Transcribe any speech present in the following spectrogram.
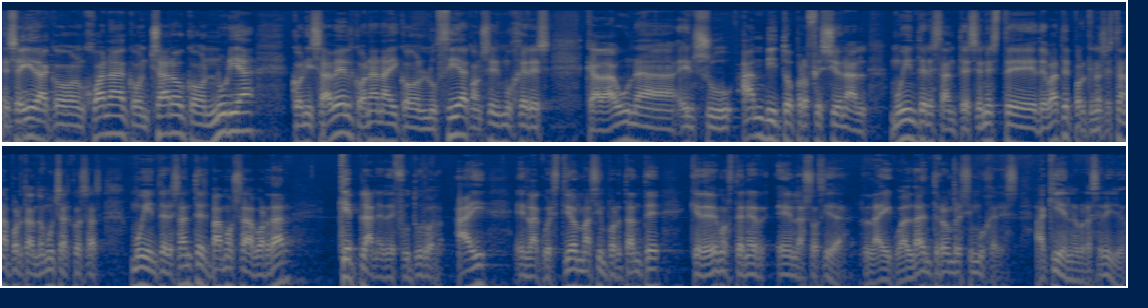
Enseguida con Juana, con Charo, con Nuria, con Isabel, con Ana y con Lucía, con seis mujeres cada una en su ámbito profesional muy interesantes en este debate porque nos están aportando muchas cosas muy interesantes. Vamos a abordar ¿Qué planes de futuro hay en la cuestión más importante que debemos tener en la sociedad? La igualdad entre hombres y mujeres, aquí en el Braserillo.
